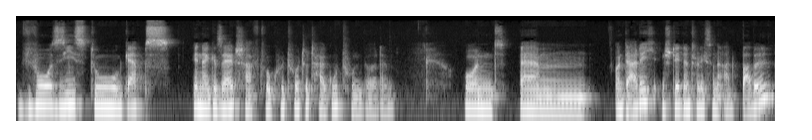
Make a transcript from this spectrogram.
Wo siehst du Gaps in der Gesellschaft, wo Kultur total gut tun würde? Und, ähm, und dadurch entsteht natürlich so eine Art Bubble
